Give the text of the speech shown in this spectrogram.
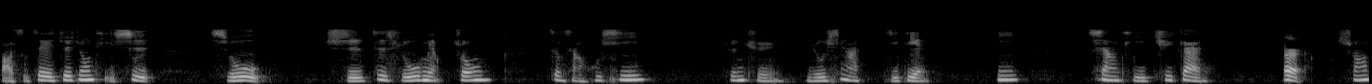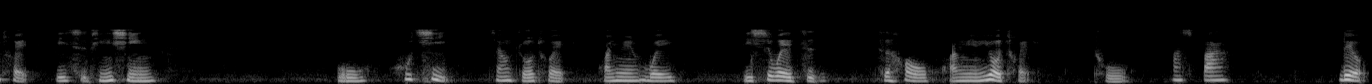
保持这一最终体式十五十至十五秒钟，正常呼吸。遵循如下几点：一、上提躯干；二、双腿彼此平行；五、呼气，将左腿还原为离式位置。之后还原右腿，图八十八。六，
